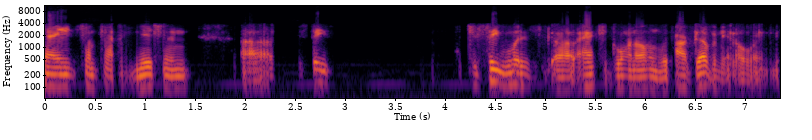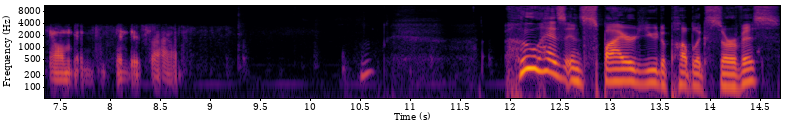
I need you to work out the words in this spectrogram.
change, some type of mission uh, to see to see what is uh, actually going on with our government over in, in, in this side. Who has inspired you to public service?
